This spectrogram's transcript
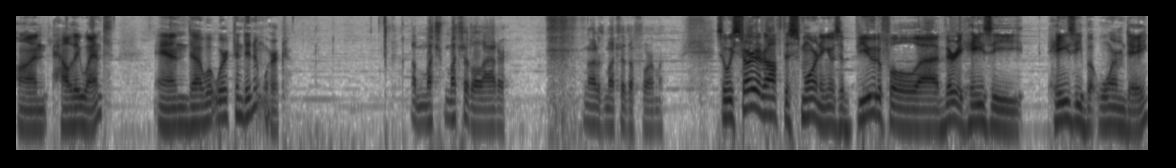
on how they went and uh, what worked and didn't work. Uh, much, much of the latter, not as much of the former. So we started off this morning. It was a beautiful, uh, very hazy, hazy but warm day.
